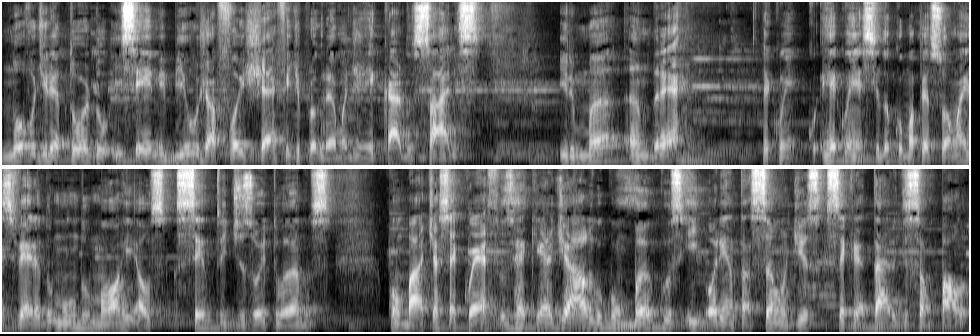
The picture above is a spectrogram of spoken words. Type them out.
Novo diretor do ICMBio já foi chefe de programa de Ricardo Salles. Irmã André, reconhecida como a pessoa mais velha do mundo, morre aos 118 anos. Combate a sequestros requer diálogo com bancos e orientação, diz secretário de São Paulo.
